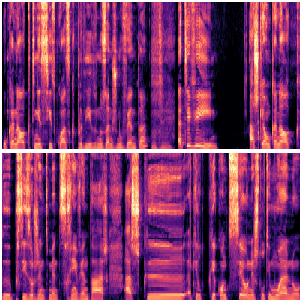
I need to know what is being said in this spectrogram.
o canal que tinha sido quase que perdido nos anos 90. Uhum. A TVI Acho que é um canal que precisa urgentemente se reinventar. Acho que aquilo que aconteceu neste último ano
